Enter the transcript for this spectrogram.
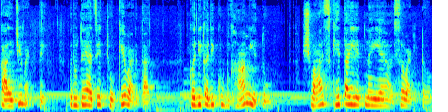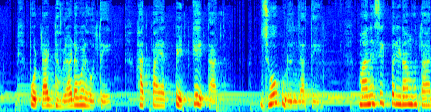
काळजी वाटते हृदयाचे ठोके वाढतात कधीकधी खूप घाम येतो श्वास घेता येत नाही आहे असं वाटतं पोटात ढवळाढवळ होते हातपायात पेटके येतात झोप उडून जाते. मानसिक परिणाम होतात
